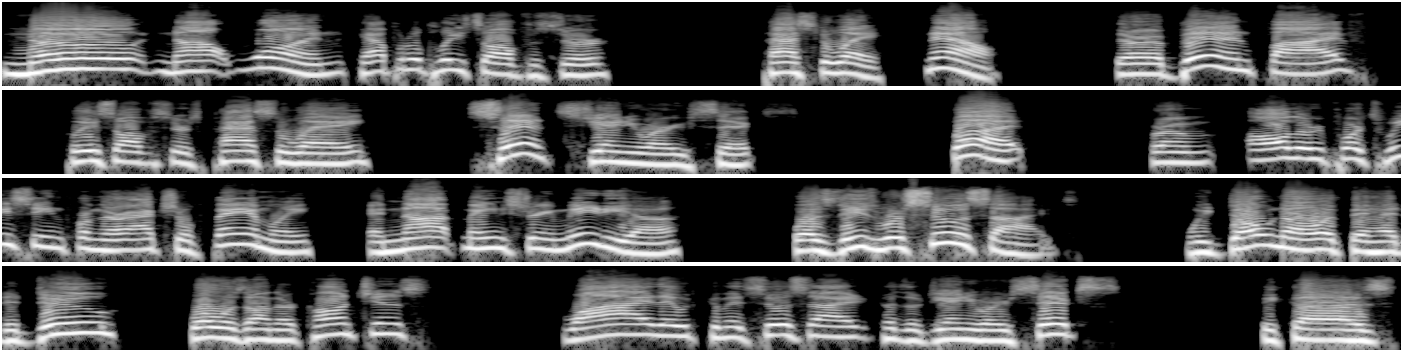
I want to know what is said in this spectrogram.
No, not one Capitol police officer passed away. Now, there have been five police officers pass away since January 6th, but from all the reports we've seen from their actual family and not mainstream media was these were suicides. We don't know if they had to do what was on their conscience, why they would commit suicide because of January 6th, because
